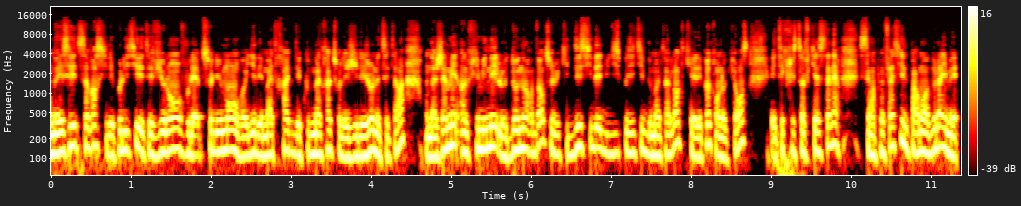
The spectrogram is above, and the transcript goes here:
On a essayé de savoir si les policiers étaient violents, voulaient absolument envoyer des matraques, des coups de matraque sur les Gilets jaunes, etc. On n'a jamais incriminé le donneur d'ordre, celui qui décidait du dispositif de maintien de l'ordre, qui à l'époque, en l'occurrence, était Christophe Castaner. C'est un peu facile, pardon Abdoulaye, mais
